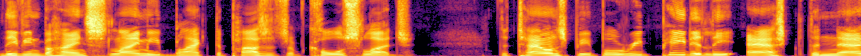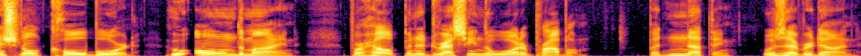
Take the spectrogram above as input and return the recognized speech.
leaving behind slimy black deposits of coal sludge. The townspeople repeatedly asked the National Coal Board, who owned the mine, for help in addressing the water problem, but nothing was ever done.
